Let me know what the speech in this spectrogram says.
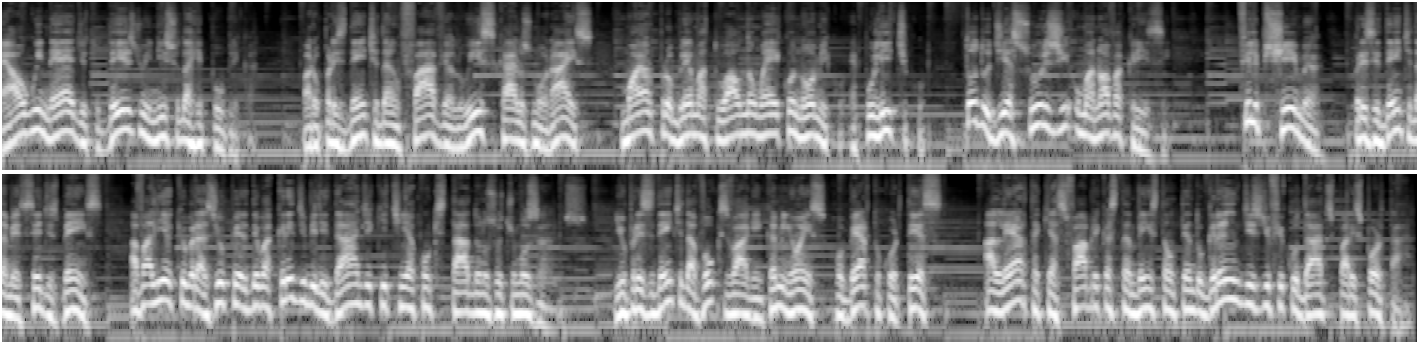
É algo inédito desde o início da República. Para o presidente da Anfávia, Luiz Carlos Moraes, o maior problema atual não é econômico, é político. Todo dia surge uma nova crise. Philip Schimmer, presidente da Mercedes-Benz, avalia que o Brasil perdeu a credibilidade que tinha conquistado nos últimos anos. E o presidente da Volkswagen Caminhões, Roberto Cortes, alerta que as fábricas também estão tendo grandes dificuldades para exportar.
